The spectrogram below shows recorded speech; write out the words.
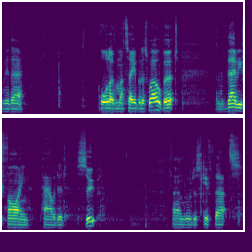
We're there. All over my table as well but very fine powdered soup. And we'll just give that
